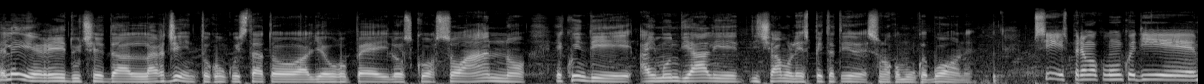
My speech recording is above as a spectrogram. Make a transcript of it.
E lei è reduce dall'argento conquistato agli europei lo scorso anno e quindi ai mondiali diciamo, le aspettative sono comunque buone. Sì, speriamo comunque di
